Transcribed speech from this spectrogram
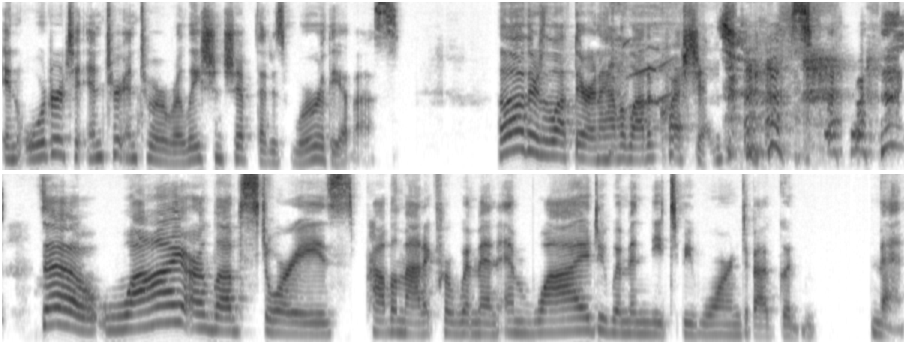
in order to enter into a relationship that is worthy of us. Oh, there's a lot there, and I have a lot of questions. so, so, why are love stories problematic for women, and why do women need to be warned about good men?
